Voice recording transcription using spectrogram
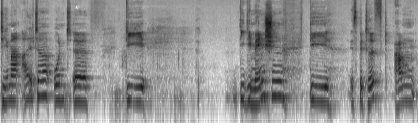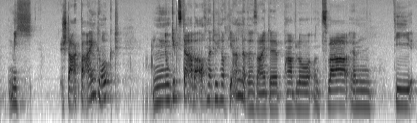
Thema Alter und äh, die, die, die Menschen, die es betrifft, haben mich stark beeindruckt. Nun gibt es da aber auch natürlich noch die andere Seite, Pablo, und zwar ähm, die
